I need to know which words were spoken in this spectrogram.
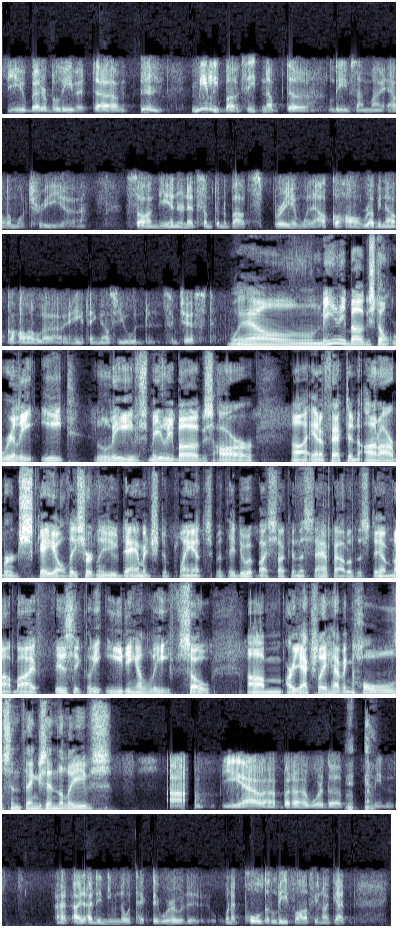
You better believe it. Um, mealy bugs eating up the leaves on my alamo tree. Uh, saw on the internet something about spraying with alcohol, rubbing alcohol. Uh, anything else you would suggest? Well, mealy bugs don't really eat leaves. Mealy bugs are, uh, in effect, an unarmored scale. They certainly do damage to plants, but they do it by sucking the sap out of the stem, not by physically eating a leaf. So um, are you actually having holes and things in the leaves? Um, yeah, uh, but uh, were the I mean, I, I didn't even know what tech they were. When I pulled the leaf off, you know, I got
